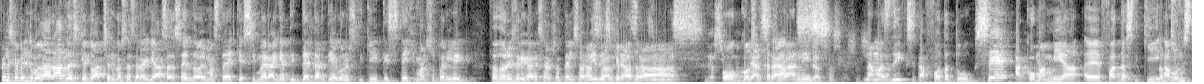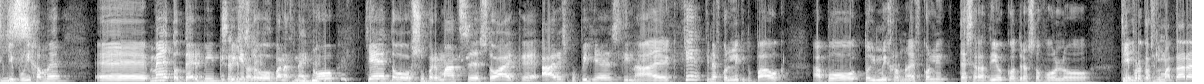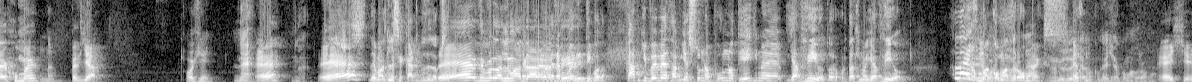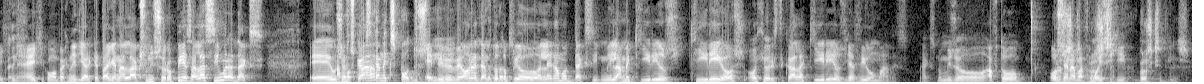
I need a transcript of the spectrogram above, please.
Φίλες και φίλοι του Πεδαράδε και του Action 24, γεια σας. Εδώ είμαστε και σήμερα για την τέταρτη αγωνιστική της Stichman Super League. Θοδωρής Ρίγανης, Αριστοτέλης Σαββίδης και γεια πάντα σας. μαζί Γεια σας, μα ο παιδιά. Κώστα Γεια σας. Κατσουράνης Γεια σας, γεια σας. να μας δείξει τα φώτα του σε ακόμα μία ε, φανταστική Να μας αγωνιστική φωτίσεις. που είχαμε. Ε, με το ντέρμπι που Ξέρεις πήγε το στο αλήθεια. Παναθηναϊκό και το super match ε, στο ΑΕΚ ε, Άρης που πήγε στην ΑΕΚ και την εύκολη νίκη του ΠΑΟΚ από το ημίχρονο εύκολη 4-2 κόντρα στο Βόλο. Τι Και- πρωταθληματάρα έχουμε, Ναι. παιδιά. Όχι. Ναι. Ε, Ναι. ε, Δεν μας λες κάτι που δεν το ξέρω. ε, τι Και πρωταθληματάρα. ακόμα δεν αυτή. έχουμε δει τίποτα. Κάποιοι βέβαια θα βιαστούν να πούνε ότι έγινε για δύο τώρα, πρωτάθλημα για δύο. Αλλά έχουμε όχι. ακόμα δρόμο. Εντάξει. Νομίζω Έχουμε έχει, ακόμα έχει δρόμο. ακόμα δρόμο. Έχει, έχει, Έχει. Ναι, έχει ακόμα παιχνίδια αρκετά για να αλλάξουν ισορροπίες, αλλά σήμερα εντάξει. Ε, ουσιαστικά Αποσπάστηκαν εξ πόντους οι επιβεβαιώνεται δύο αυτό το πρώτοι. οποίο λέγαμε ότι εντάξει, μιλάμε κυρίως, κυρίως, όχι οριστικά, αλλά κυρίως για δύο ομάδες. Νομίζω αυτό ως ένα Πρόσεξε, βαθμό πρόσεξε, ισχύει. Πρόσεξε τι λες.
